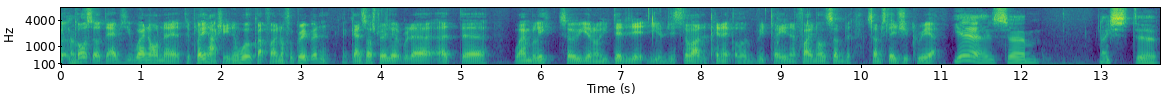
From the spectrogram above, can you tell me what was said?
Of course, though, Debs, you went on uh, to play actually in a World Cup final for Great Britain against Australia at, uh, at uh, Wembley. So you know you did it. You still at the pinnacle of playing a final at some some stage of your career. yeah, it's um, nice to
